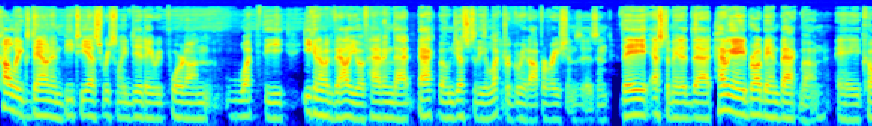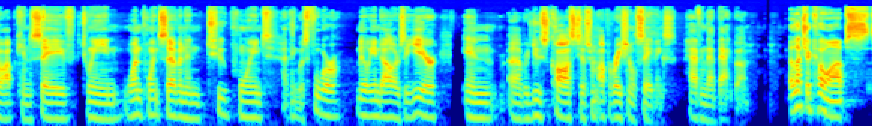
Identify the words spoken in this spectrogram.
colleagues down in BTS recently did a report on what the economic value of having that backbone just to the electric grid operations is. And they estimated that having a broadband backbone, a co-op can save between 1.7 and 2. Point, I think it was 4 million dollars a year in uh, reduced costs just from operational savings having that backbone. Electric co ops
